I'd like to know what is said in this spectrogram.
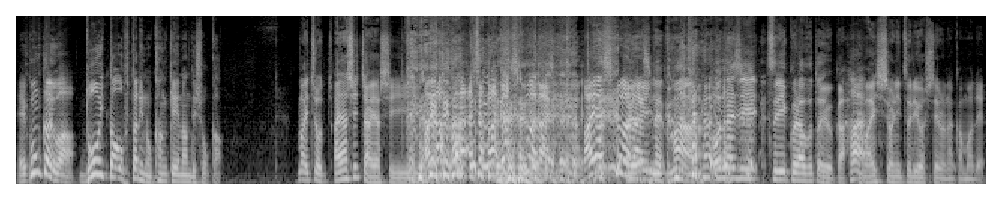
えー今回はどういったお二人の関係なんでしょうか？まあ一応怪しいっちゃ怪しい怪しくはない。怪しくはない。ねまあ同じ釣りクラブというか、はいまあ一緒に釣りをしてる仲間で、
